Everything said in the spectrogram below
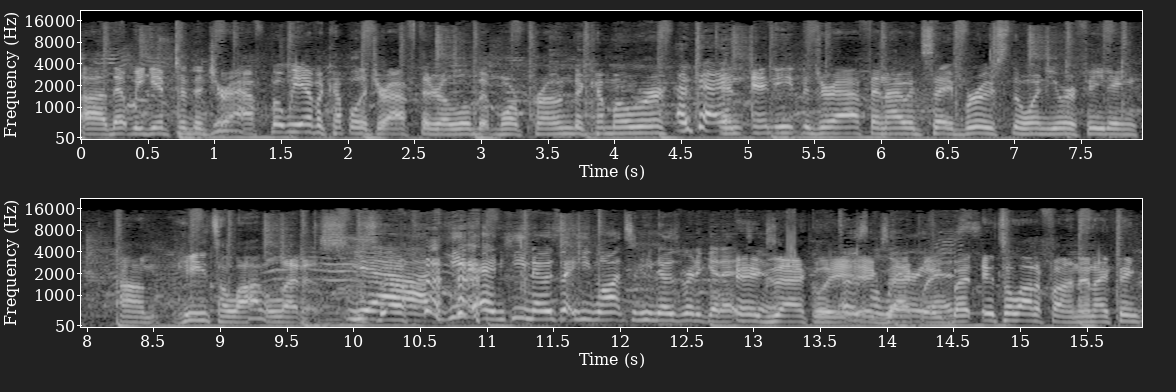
uh, that we give to the giraffe. But we have a couple of giraffe that are a little bit more prone to come over Okay. and, and eat the giraffe. And I would say Bruce, the one you were feeding, um, he eats a lot of lettuce. Yeah, he, and he knows what he wants, and he knows where to get it. too. Exactly, was exactly. hilarious. But it's a lot of fun, and I think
